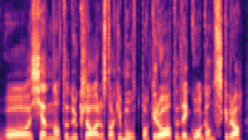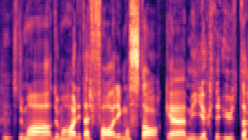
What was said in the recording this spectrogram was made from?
og kjenne at du klarer å stake motbakker òg, at det går ganske bra. Så du må, du må ha litt erfaring med å stake mye økter ute.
